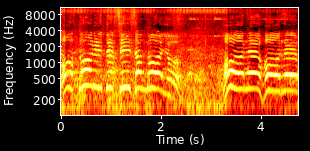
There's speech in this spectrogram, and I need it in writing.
Повторюйте всі за мною! Горе, горе,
